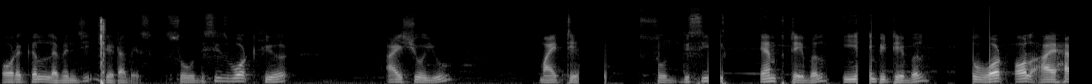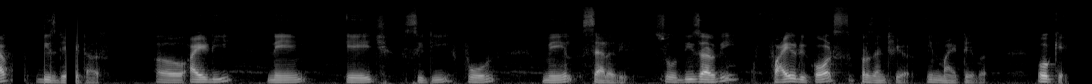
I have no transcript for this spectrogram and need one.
Oracle 11g database. So this is what here I show you my table so this is emp table emp table. So what all i have these data. Uh, id name age city phone mail salary. So these are the five records present here in my table. Okay.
